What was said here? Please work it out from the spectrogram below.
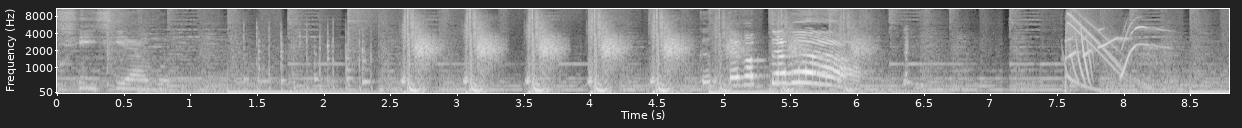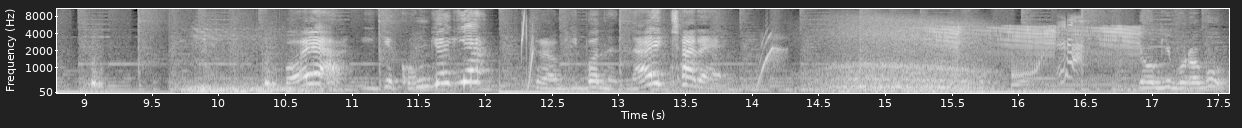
시시하군 끄떡없다고 뭐야 이게 공격이야? 그럼 이번엔 나의 차례 여기 보라고!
